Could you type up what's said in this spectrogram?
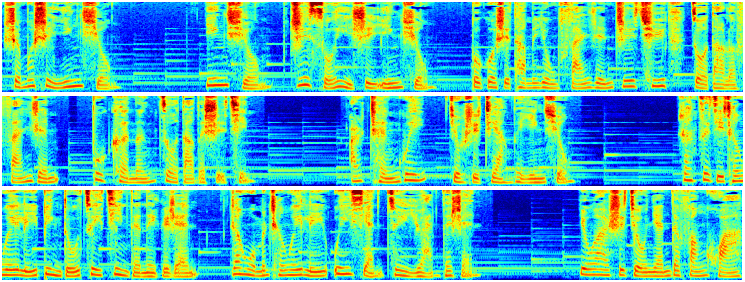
什么是英雄？英雄之所以是英雄，不过是他们用凡人之躯做到了凡人不可能做到的事情。而陈薇。”就是这样的英雄，让自己成为离病毒最近的那个人，让我们成为离危险最远的人，用二十九年的芳华，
